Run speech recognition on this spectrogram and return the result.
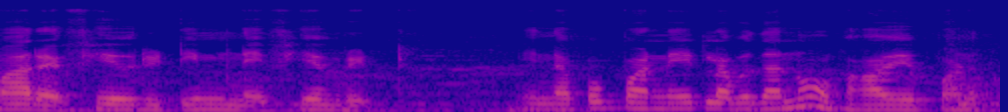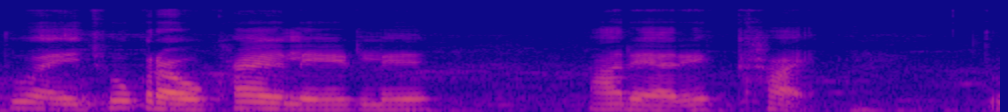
મારે ફેવરેટ એમને ફેવરેટ એના પપ્પાને એટલા બધા ન ભાવે, પણ તો એ છોકરાઓ ખાઈ લે એટલે હારે હારે ખાય. તો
